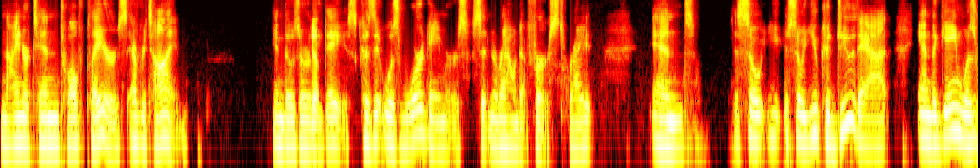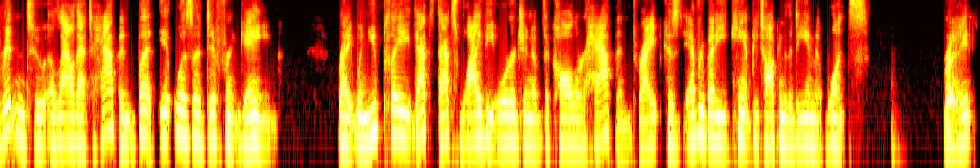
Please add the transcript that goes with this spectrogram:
9 or 10 12 players every time in those early yep. days because it was war gamers sitting around at first, right? And so you, so you could do that and the game was written to allow that to happen but it was a different game right? When you play that's that's why the origin of the caller happened right? Because everybody can't be talking to the dm at once right. right?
